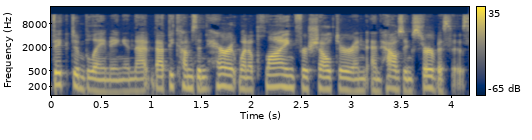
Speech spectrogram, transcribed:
victim blaming, and that, that becomes inherent when applying for shelter and, and housing services.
